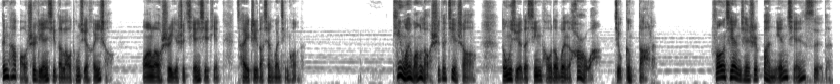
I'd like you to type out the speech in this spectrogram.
跟她保持联系的老同学很少。王老师也是前些天才知道相关情况的。听完王老师的介绍，董雪的心头的问号啊就更大了。方倩倩是半年前死的，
